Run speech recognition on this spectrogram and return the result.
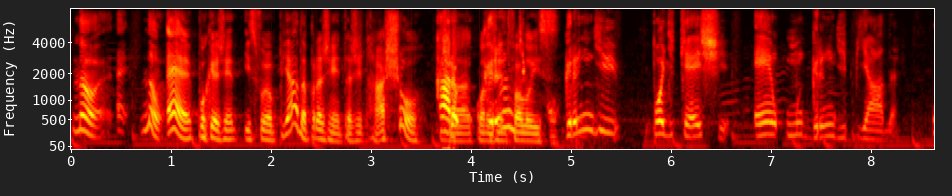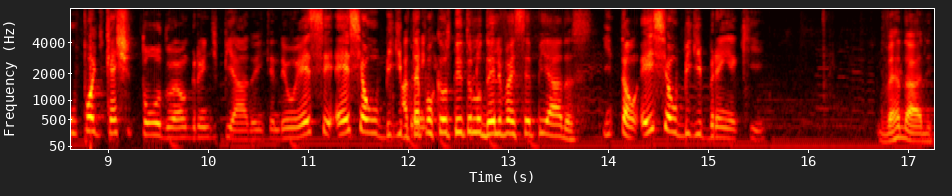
Não, é, não, é, porque a gente, isso foi uma piada pra gente, a gente rachou Cara, na- quando a gente grande- falou isso. Grande podcast é uma grande piada. O podcast todo é uma grande piada, entendeu? Esse, esse é o Big Até Brain. porque o título dele vai ser piadas. Então, esse é o Big Brain aqui. Verdade.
